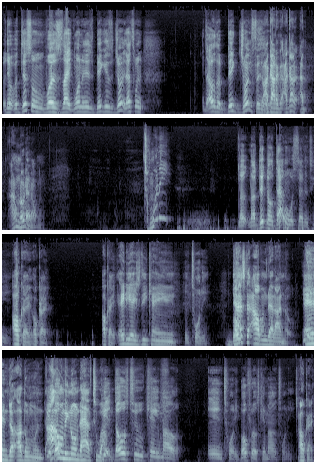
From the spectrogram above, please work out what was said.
But this one was like one of his biggest joints. That's when that was a big joint for him. I gotta I gotta I, I don't know that album. 20? No, no, did no. That one was seventeen Okay, okay. Okay. ADHD came in twenty. that's the album that I know. Yeah. And the other one, I those- only know him to have two Yeah, albums. those two came out in twenty. Both of those came out in twenty. Okay.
